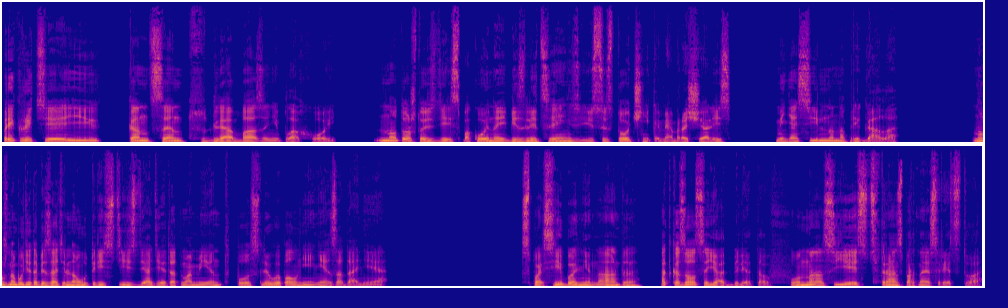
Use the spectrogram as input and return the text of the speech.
Прикрытие и концент для базы неплохой. Но то, что здесь спокойно и без лицензии с источниками обращались, меня сильно напрягало. Нужно будет обязательно утрясти с дядей этот момент после выполнения задания. «Спасибо, не надо», — отказался я от билетов. «У нас есть транспортное средство».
